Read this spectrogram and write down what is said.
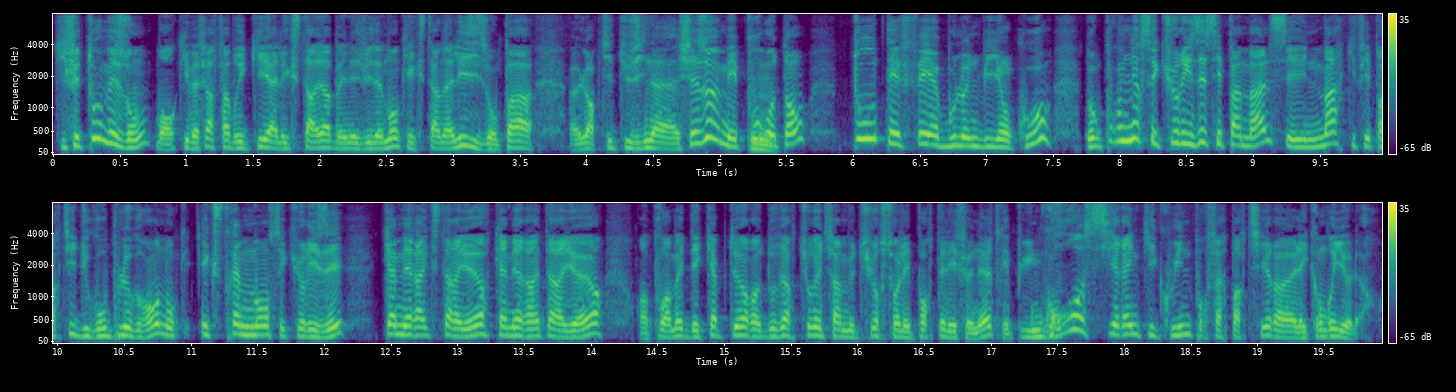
qui fait tout maison. Bon, qui va faire fabriquer à l'extérieur, bien évidemment, qui externalise. Ils ont pas euh, leur petite usine à- chez eux, mais pour Mm. autant, tout est fait à Boulogne-Billancourt. Donc pour venir sécuriser, c'est pas mal. C'est une marque qui fait partie du groupe Legrand, donc extrêmement sécurisée. Caméra extérieure, caméra intérieure. On va pouvoir mettre des capteurs d'ouverture et de fermeture sur les portes et les fenêtres. Et puis une grosse sirène qui couine pour faire partir euh, les cambrioleurs.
